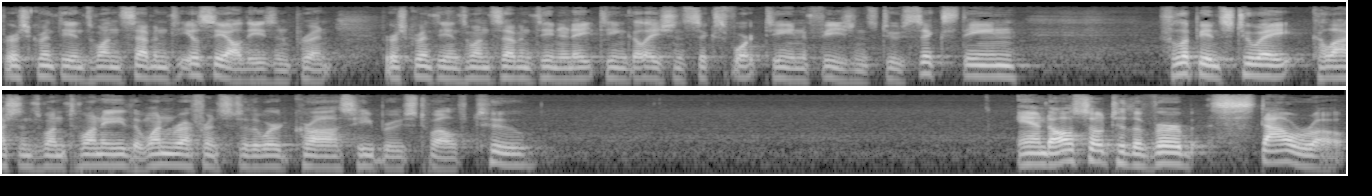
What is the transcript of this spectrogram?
1 Corinthians 1 17. You'll see all these in print. 1 Corinthians 1 17 and 18, Galatians 6 14, Ephesians 2 16. Philippians 2 8, Colossians 1 20, the one reference to the word cross, Hebrews 12 2, and also to the verb stauro,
